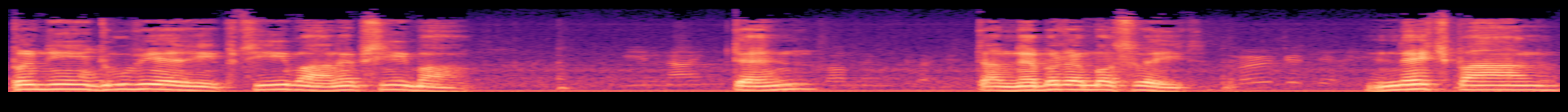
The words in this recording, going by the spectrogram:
plný důvěry, přijímá, nepřijímá, ten tam nebude moc vejít. Neď pán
